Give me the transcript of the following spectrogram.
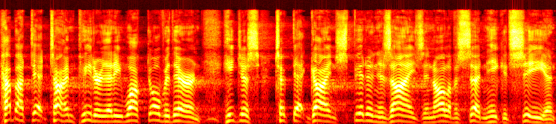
How about that time, Peter, that he walked over there and he just took that guy and spit in his eyes, and all of a sudden he could see. And,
